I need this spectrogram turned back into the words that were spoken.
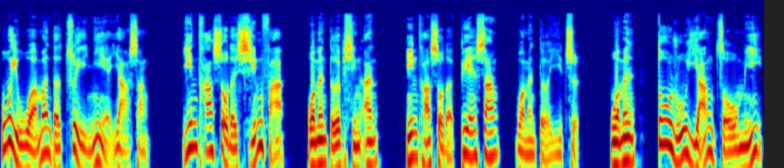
为我们的罪孽压伤。因他受的刑罚，我们得平安；因他受的鞭伤，我们得医治。我们都如羊走迷，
